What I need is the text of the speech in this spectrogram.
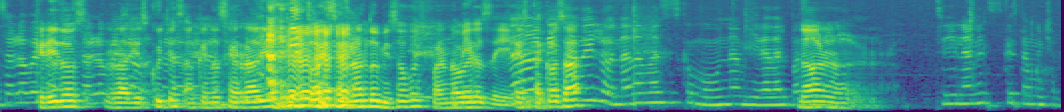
solo velo, Queridos solo velo, radioescuchas, solo aunque velo. no sea radio, estoy cerrando mis ojos para no ver de- esta cosa. velo, nada más es como una mirada al pasado. No, no, no. no. Sí, la neta es que está muy chafa.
